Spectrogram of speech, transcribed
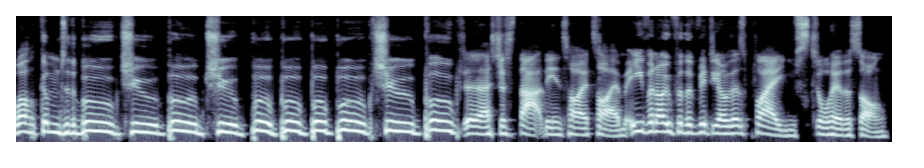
"Welcome to the boob tube, boob tube, boob boob boob boob tube, boob." And That's just that the entire time. Even over the video that's playing, you still hear the song.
